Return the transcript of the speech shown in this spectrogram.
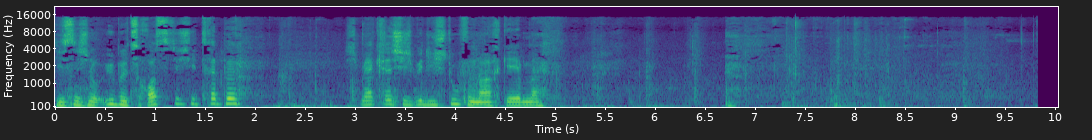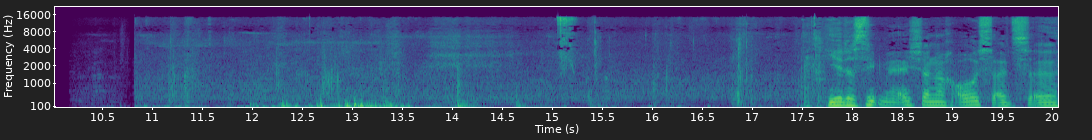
Die ist nicht nur übelst rostig, die Treppe. Ich merke richtig, wie die Stufen nachgeben. Hier, das sieht mir echt danach aus, als äh,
